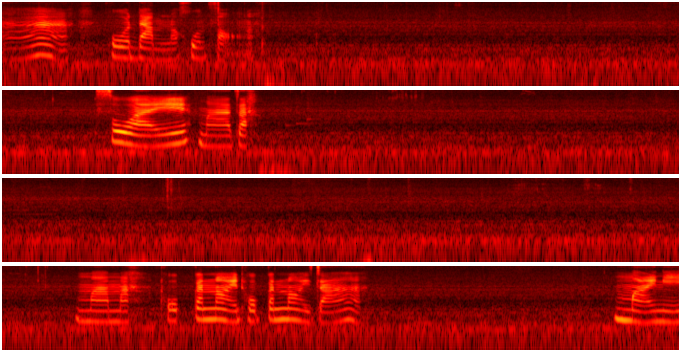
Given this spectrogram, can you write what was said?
อ่าโพดำเนาะคูณสองเนาะสวยมาจ้ะ มามาทบกันหน่อยทบกันหน่อยจ้าไม้นี้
